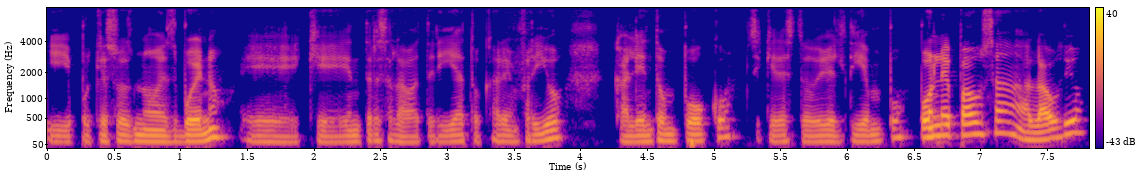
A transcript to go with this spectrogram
y porque eso no es bueno, eh, que entres a la batería a tocar en frío, calienta un poco, si quieres te doy el tiempo, ponle pausa al audio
